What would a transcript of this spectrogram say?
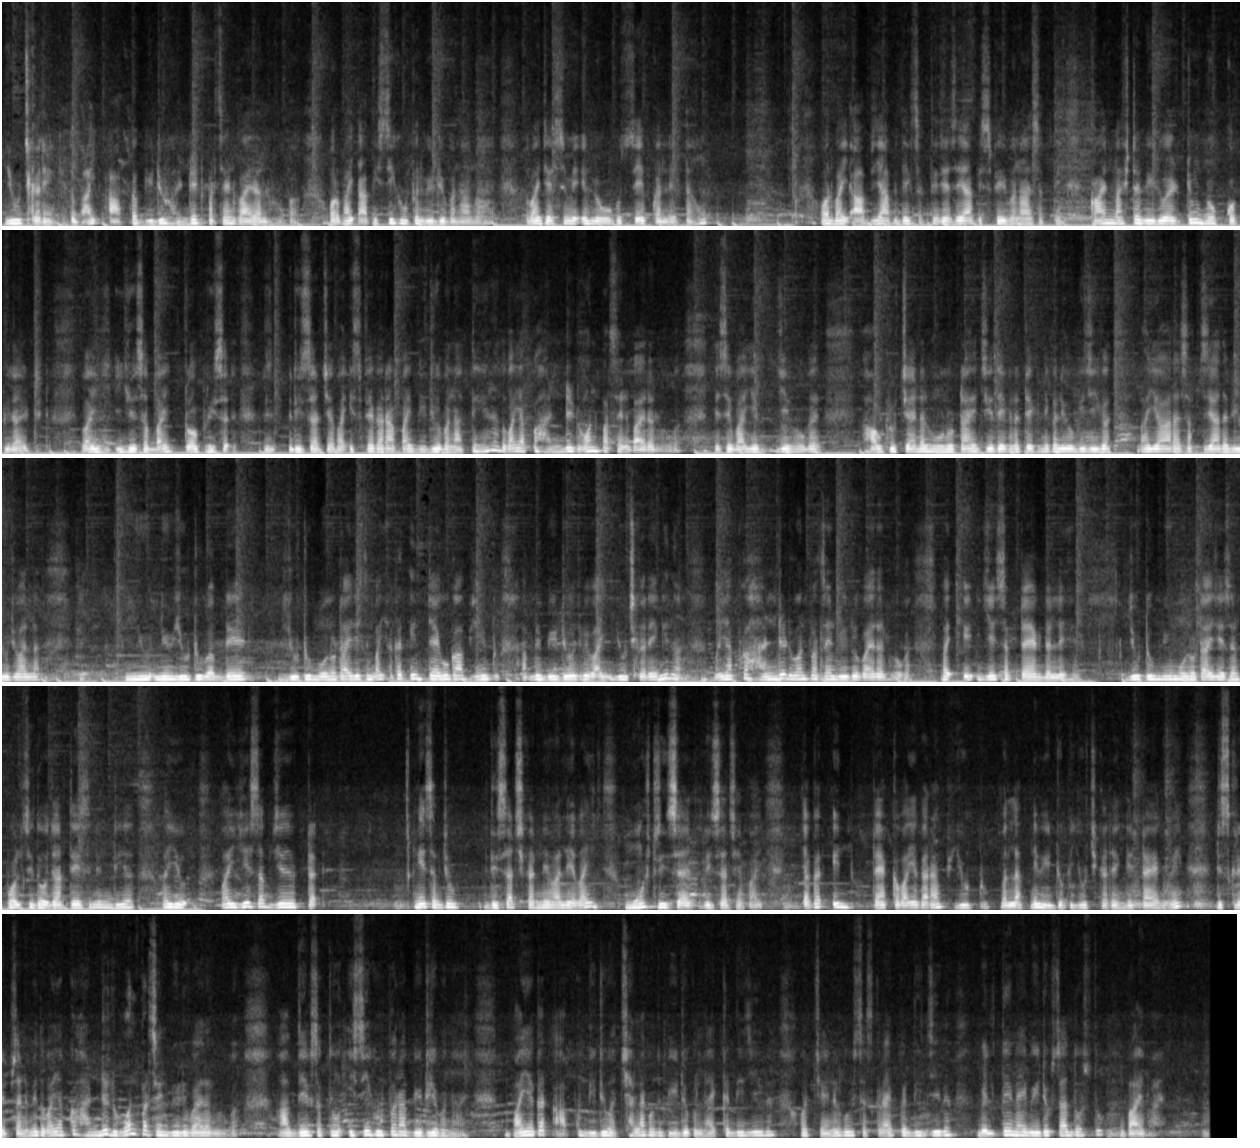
यूज़ करेंगे। तो भाई आपका वीडियो हंड्रेड परसेंट वायरल होगा और भाई आप इसी के ऊपर वीडियो बनाना है। तो भाई जैसे मैं इन लोगों को सेव कर लेता हूँ। और भाई आप यहाँ पे देख सकते हैं, जैसे आप इस पर भी बना सकते हैं। KineMaster video editing, no copy भाई ये सब भाई टॉप रिसर्च रिसर्च है भाई। इस पर अगर आप भाई वीडियो बनाते हैं ना तो भाई आपका हंड्रेड वन परसेंट वायरल होगा। जैसे भाई ये ये हो गए हाउ टू चैनल मोनोटाइज ये देखना टेक्निकल योगी जी का। भाई आ रहा है सबसे ज़्यादा व्यूज़ वाला new YouTube update YouTube monetization भाई, अगर इन टैगों का आप यूट्यूब अपने वीडियोज़ पे भाई यूज़ करेंगे ना, भाई आपका hundred one percent video viral होगा। भाई, ये सब टैग डले हैं। YouTube new monetization policy 2023 in India भाई भाई ये सब, ये ये सब जो रिसर्च करने वाले हैं भाई। मोस्ट रिसर्च रिसर्च है भाई। अगर इन टैग का भाई, अगर आप यूट्यूब मतलब अपने वीडियो पे यूज़ करेंगे टैग में डिस्क्रिप्शन में तो भाई आपका hundred one percent video viral होगा। आप देख सकते हो, इसी के ऊपर आप वीडियो बनाएँ। भाई, अगर आपको वीडियो अच्छा लगा तो वीडियो को लाइक कर दीजिएगा और चैनल को भी सब्सक्राइब कर दीजिएगा। मिलते हैं नए वीडियो के साथ, दोस्तों। Bye bye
